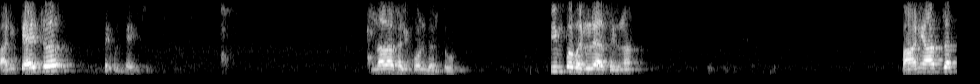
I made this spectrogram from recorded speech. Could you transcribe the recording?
पाणी प्यायचं फेकून द्यायचं नळाखाली कोण धरतो? पिंप भरले असेल ना? पाणी आत जात.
